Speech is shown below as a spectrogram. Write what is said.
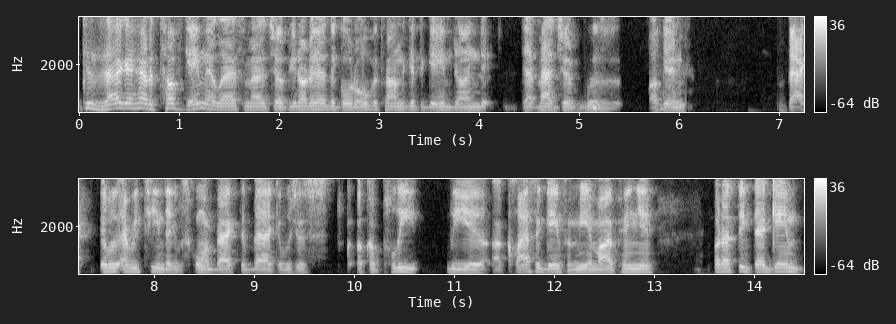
Gonzaga had a tough game that last matchup. You know they had to go to overtime to get the game done. That matchup was again back. It was every team that was scoring back to back. It was just a completely a, a classic game for me, in my opinion. but I think that game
